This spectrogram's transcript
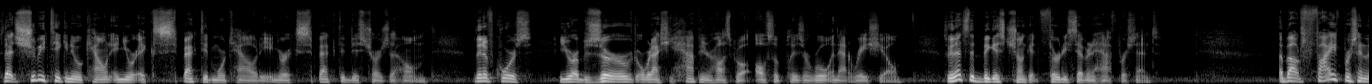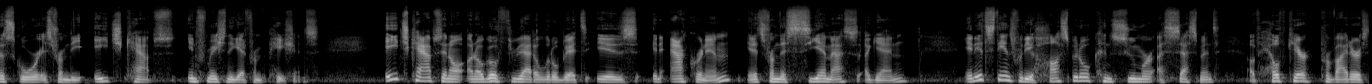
So that should be taken into account in your expected mortality and your expected discharge to home. Then, of course, your observed or what actually happened in your hospital also plays a role in that ratio. So that's the biggest chunk at 37.5%. About 5% of the score is from the HCAHPS information they get from patients. HCAHPS, and I'll, and I'll go through that a little bit, is an acronym. It's from the CMS again, and it stands for the Hospital Consumer Assessment of Healthcare Providers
